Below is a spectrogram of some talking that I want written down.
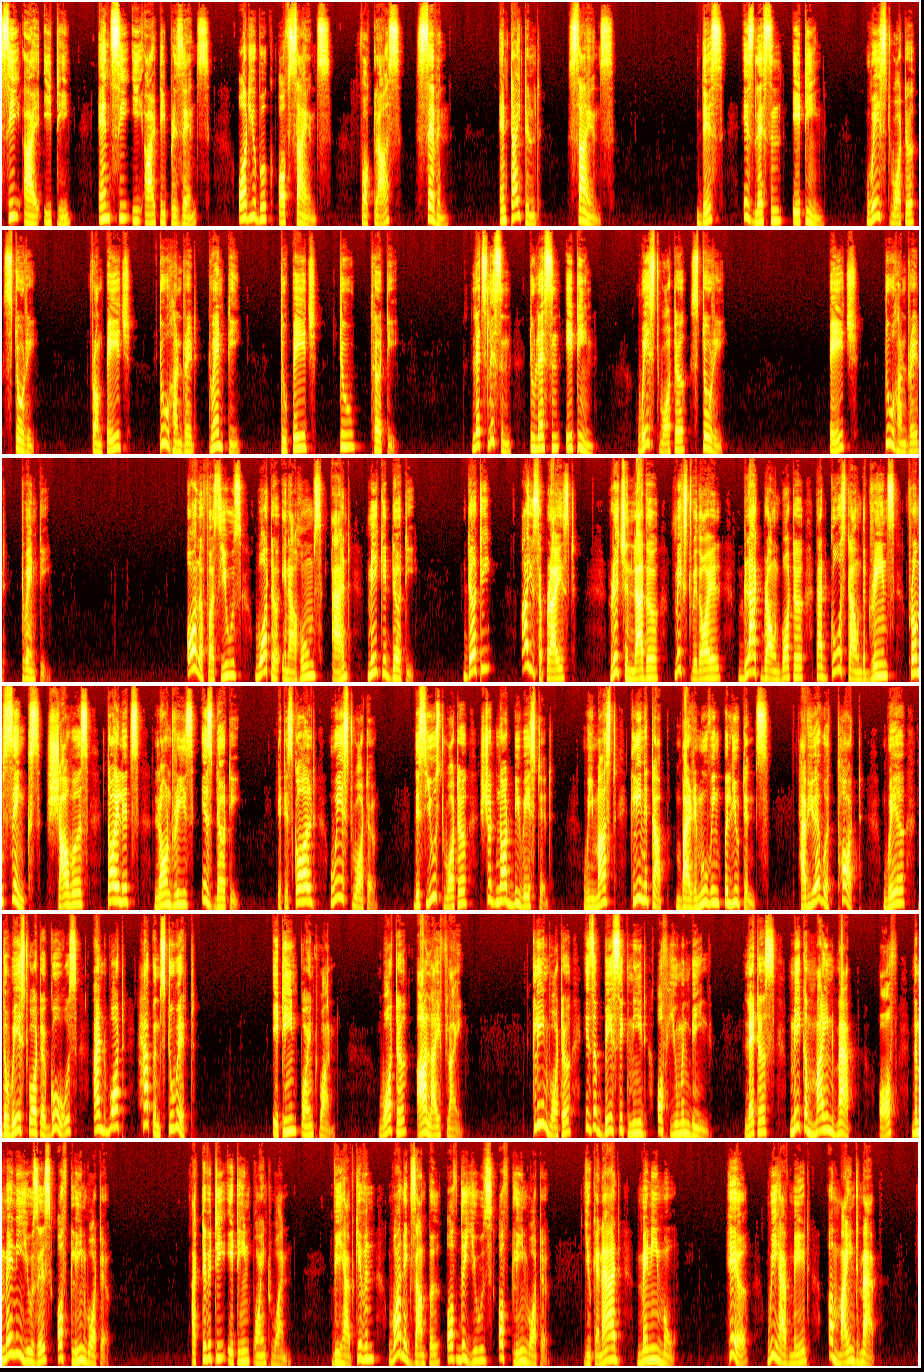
CIET NCERT presents Audiobook of Science for Class 7 entitled Science. This is Lesson 18 Wastewater Story from page 220 to page 230. Let's listen to Lesson 18 Wastewater Story. Page 220. All of us use water in our homes and make it dirty. Dirty? Are you surprised? Rich in lather, mixed with oil, black brown water that goes down the drains from sinks, showers, toilets, laundries is dirty. It is called wastewater. This used water should not be wasted. We must clean it up by removing pollutants. Have you ever thought where the wastewater goes and what happens to it? 18.1 Water our lifeline. Clean water is a basic need of human being. Let us make a mind map of the many uses of clean water. Activity 18.1 We have given one example of the use of clean water. You can add many more. Here we have made a mind map.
